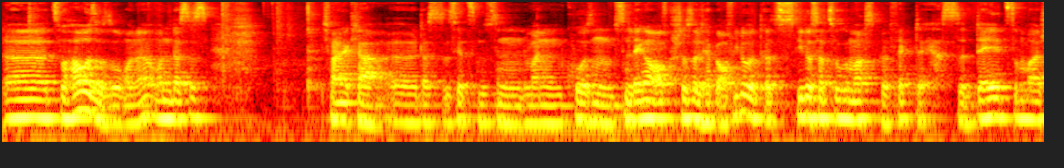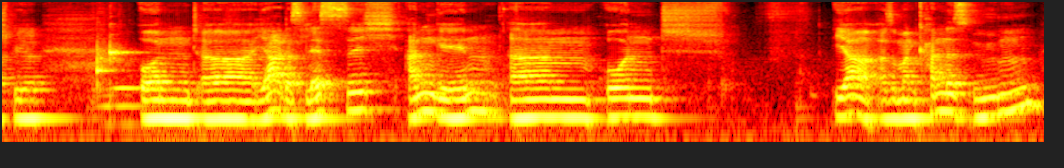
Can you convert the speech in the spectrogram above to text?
äh, zu Hause, so, ne? Und das ist, ich meine, klar, äh, das ist jetzt ein bisschen in meinen Kursen ein bisschen länger aufgeschlüsselt. Ich habe ja auch Video, das, Videos dazu gemacht, das perfekte erste Date zum Beispiel. Und äh, ja, das lässt sich angehen. Ähm, und ja, also man kann es üben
